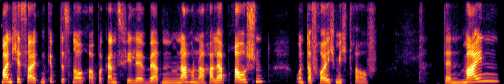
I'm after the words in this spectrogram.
Manche Seiten gibt es noch, aber ganz viele werden nach und nach alle abrauschen und da freue ich mich drauf. Denn mein,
